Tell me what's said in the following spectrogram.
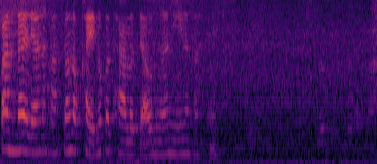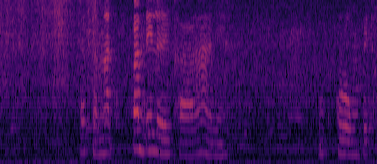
ปั้นได้แล้วนะคะสำหรับไข่นกกระทาเราจะเอาเนื้อนี้นะคะนี่เราสามารถปั้นได้เลยค่ะเนี่ยกลมไปท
